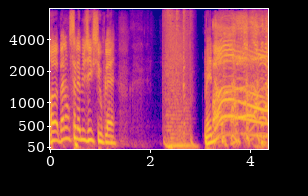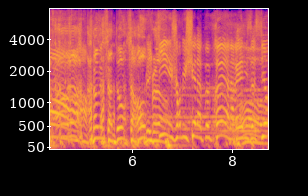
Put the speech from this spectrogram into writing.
Euh, Balancez la musique s'il vous plaît. Mais non Ah Non, mais ça dort, ça Mais ronfle. qui est Jean-Michel à peu près à la réalisation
